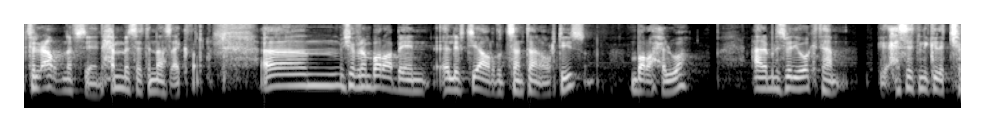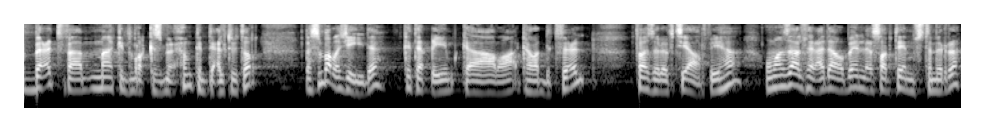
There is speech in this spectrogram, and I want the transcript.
في العرض نفسه يعني حمست الناس أكثر. شفنا مباراة بين ال FTR ضد سانتانا أورتيز. مباراة حلوة. أنا بالنسبة لي وقتها حسيت إني كذا تشبعت فما كنت مركز معهم كنت على تويتر. بس مباراة جيدة كتقييم كآراء كردة فعل فازوا ال FTR فيها وما زالت العداوة بين العصابتين مستمرة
